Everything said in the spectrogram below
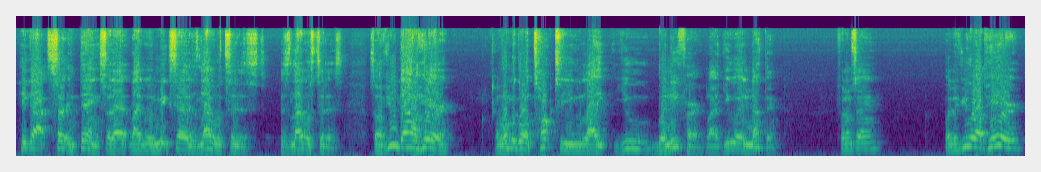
he got certain things. So that like what Meek said is level to this is levels to this. So if you down here a woman gonna talk to you like you beneath her, like you ain't nothing. You feel what I'm saying? But if you up here,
